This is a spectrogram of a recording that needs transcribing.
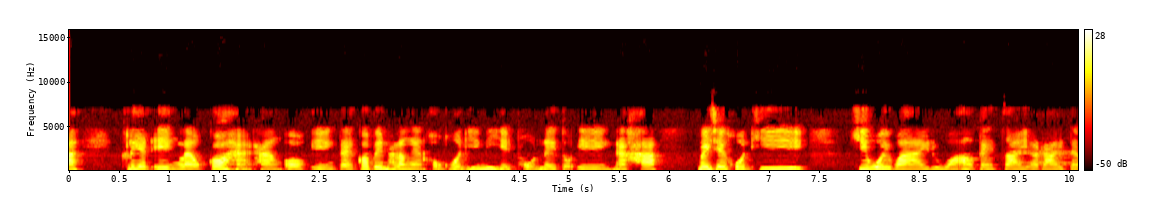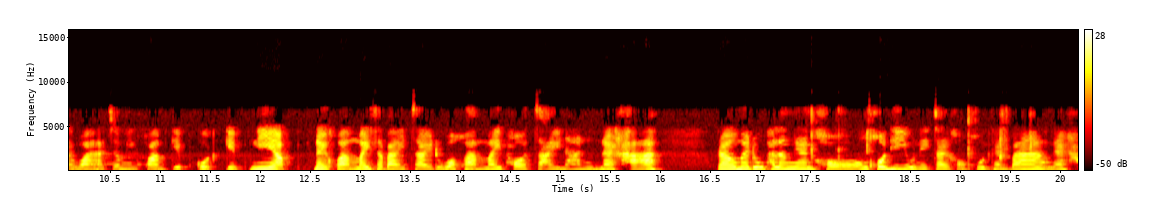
ะ เครียดเองแล้วก็หาทางออกเอง แต่ก็เป็นพลังงานของคนที่มีเหตุผลในตัวเองนะคะ ไม่ใช่คนที่ขี้โวยวายหรือว่าเอาแต่ใจอะไร แต่ว่าอาจจะมีความเก็บกดเก็บเงียบ ในความไม่สบายใจหรือว่าความไม่พอใจนั้นนะคะ เรามาดูพลังงานของคนที่อยู่ในใจของคุณกันบ้างนะค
